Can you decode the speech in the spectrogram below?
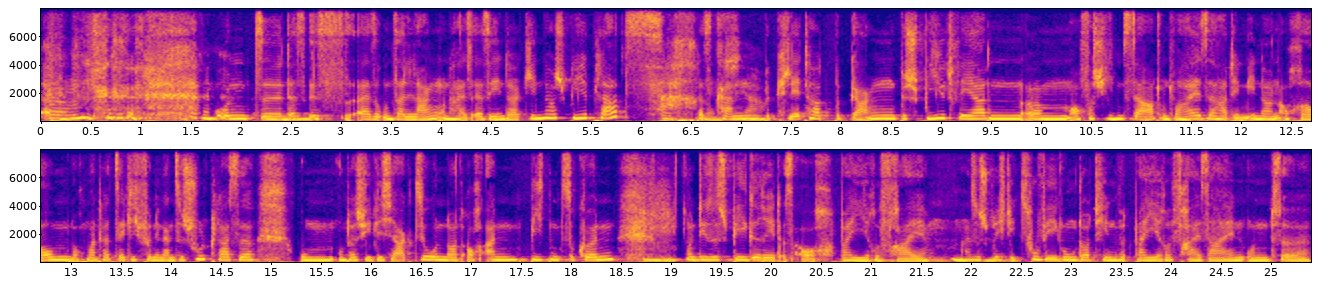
ähm, und äh, das ist also unser lang und heiß ersehnter Kinderspielplatz. Ach, das Mensch, kann ja. beklettert, begangen, bespielt werden ähm, auf verschiedenste Art und Weise, hat im Innern auch Raum nochmal tatsächlich für eine ganze Schulklasse, um unterschiedliche Aktionen dort auch anbieten zu können. Mhm. Und dieses Spielgerät ist auch barrierefrei. Mhm. Also sprich die Zuwegung dorthin wird barrierefrei sein und äh,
